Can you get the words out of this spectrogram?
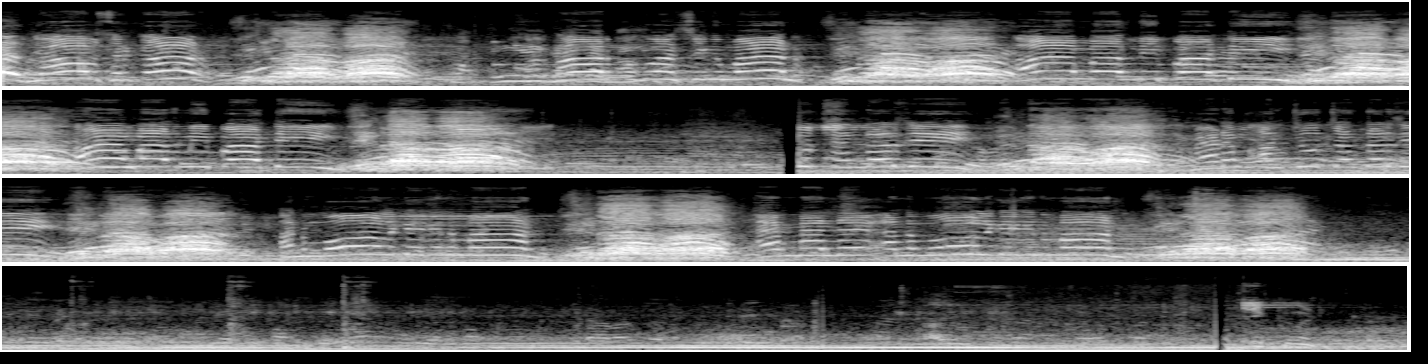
ਪੰਜਾਬ ਸਰਕਾਰ ਜਿੰਦਾਬਾਦ ਸਰਦਾਰ ਭਗਵੰਤ ਸਿੰਘ ਮਾਨ ਜਿੰਦਾਬਾਦ ਆਮ ਆਦਮੀ ਪਾਰਟੀ ਜਿੰਦਾਬਾਦ ਆਮ ਆਦਮੀ ਪਾਰਟੀ ਜਿੰਦਾਬਾਦ ਚੰਦਰ ਜੀ ਜਿੰਦਾਬਾਦ ਮੈਡਮ ਅੰਜੂ ਚੰਦਰ ਜੀ ਜਿੰਦਾਬਾਦ ਅਨਮੋਲ ਗਗਨਮਾਨ ਜਿੰਦਾਬਾਦ ਐਮਐਲਏ ਅਨਮੋਲ ਗਗਨਮਾਨ ਅੱਜ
